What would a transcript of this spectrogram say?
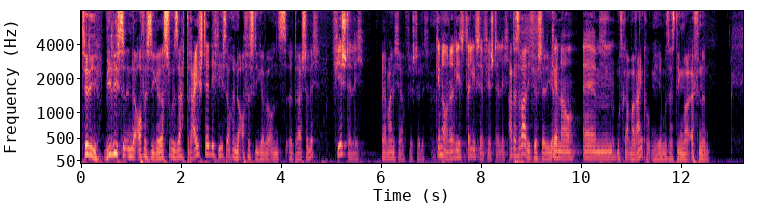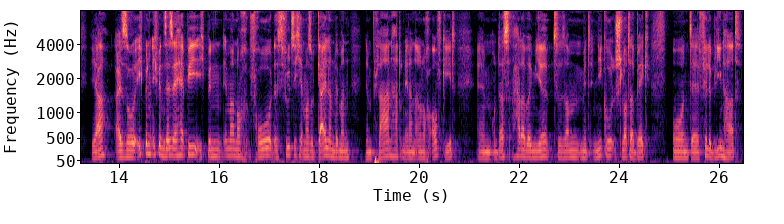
Tilly, wie lief's denn in der Office-Liga? Du hast schon gesagt, dreistellig lief's auch in der Office-Liga bei uns äh, dreistellig. Vierstellig. Äh, meine ich ja, vierstellig. Genau, da lief da lief's ja vierstellig. Ah, das war die vierstellige? Genau. Ähm, Ich muss gerade mal reingucken hier, muss das Ding mal öffnen. Ja, also ich bin, ich bin sehr, sehr happy. Ich bin immer noch froh. Das fühlt sich ja immer so geil an, wenn man einen Plan hat und er dann auch noch aufgeht. Ähm, und das hat er bei mir zusammen mit Nico Schlotterbeck und äh, Philipp Lienhardt.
